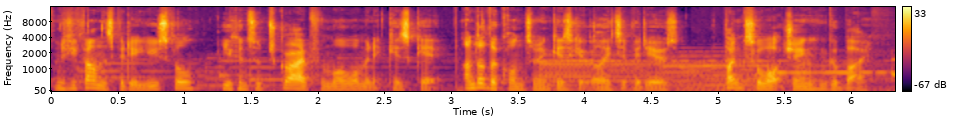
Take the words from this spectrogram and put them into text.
And if you found this video useful, you can subscribe for more 1 Minute Qiskit and other quantum and Qiskit related videos. Thanks for watching and goodbye.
